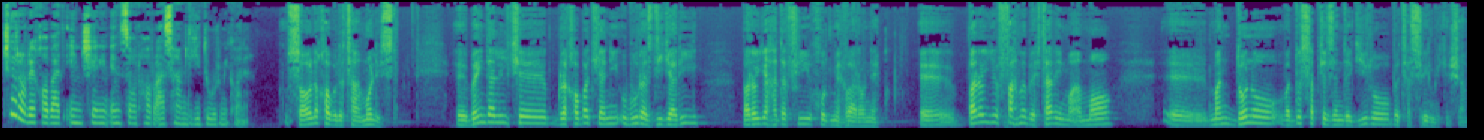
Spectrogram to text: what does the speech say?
چرا رقابت این چنین انسانها رو از همدیگه دور می‌کنه؟ سوال قابل تحملی است. به این دلیل که رقابت یعنی عبور از دیگری برای هدفی خودمحورانه. برای فهم بهتر این معما من دو نوع و دو سبک زندگی رو به تصویر می‌کشم.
